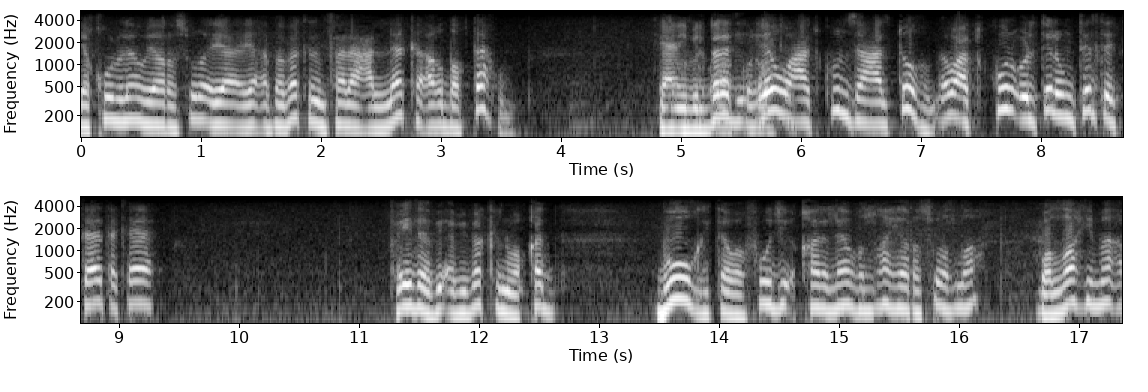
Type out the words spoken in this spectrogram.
يقول له يا رسول يا, يا أبا بكر فلعلك أغضبتهم. يعني أوعى بالبلدي تكون أوعى تكون زعلتهم أوعى تكون قلت لهم تلت التلاتة كام فإذا بأبي بكر وقد بوغت وفوجئ قال لا والله يا رسول الله. والله ما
